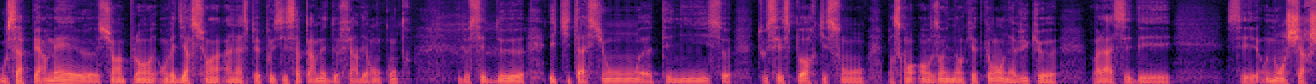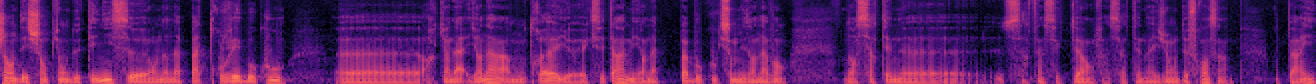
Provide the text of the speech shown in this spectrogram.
ou ça permet, sur un plan, on va dire, sur un aspect positif, ça permet de faire des rencontres de ces deux équitation, euh, tennis, euh, tous ces sports qui sont parce qu'en faisant une enquête comme on a vu que voilà c'est des c'est nous en cherchant des champions de tennis, euh, on n'en a pas trouvé beaucoup. alors qu'il y en a, il y en a à Montreuil, etc. Mais il n'y en a pas beaucoup qui sont mis en avant dans certaines, certains secteurs, enfin certaines régions de France hein, ou de Paris.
